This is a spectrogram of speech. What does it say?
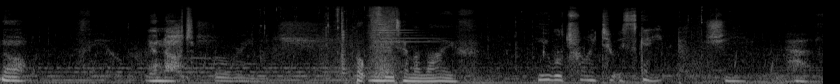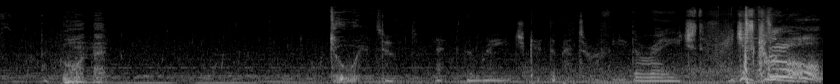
No, Feel the you're not. But we need him alive. He will try to escape. She has. Go on then. Do it. Don't let the rage get the better of you. The rage. The rage is coming. Wanted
